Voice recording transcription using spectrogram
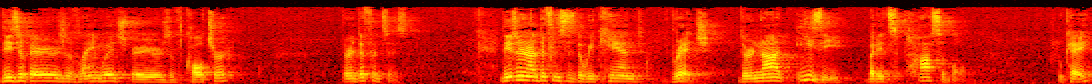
These are barriers of language, barriers of culture. There are differences. These are not differences that we can't bridge. They're not easy, but it's possible. Okay?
